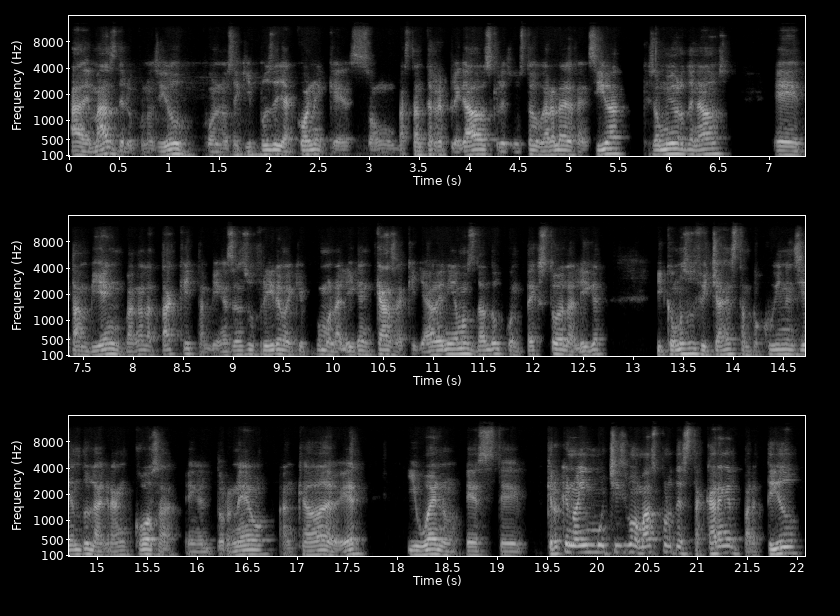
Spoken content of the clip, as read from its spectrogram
además de lo conocido con los equipos de Yacone, que son bastante replegados, que les gusta jugar a la defensiva, que son muy ordenados, eh, también van al ataque y también hacen sufrir a un equipo como la liga en casa, que ya veníamos dando un contexto de la liga y cómo sus fichajes tampoco vienen siendo la gran cosa en el torneo, han quedado de ver. Y bueno, este, creo que no hay muchísimo más por destacar en el partido,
